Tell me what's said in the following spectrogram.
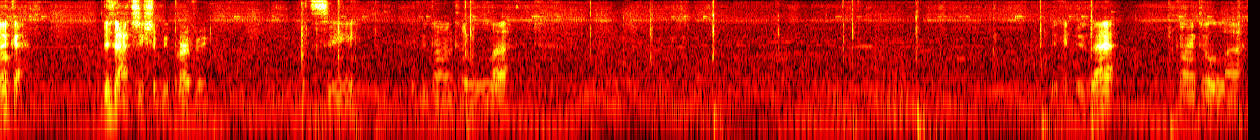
Okay. This actually should be perfect. Let's see. We'll be going to the left. We can do that. Going to the left.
